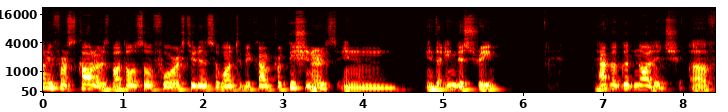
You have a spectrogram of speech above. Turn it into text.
only for scholars but also for students who want to become practitioners in in the industry have a good knowledge of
